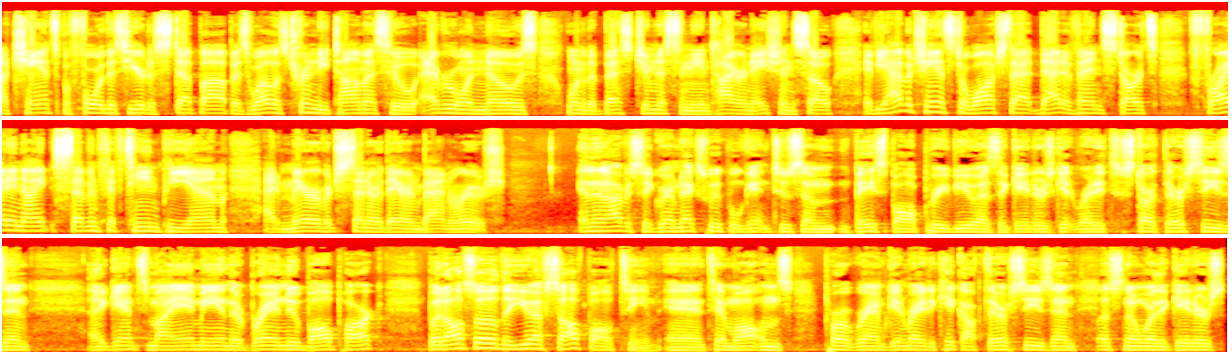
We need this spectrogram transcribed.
a chance before this year to step up, as well as Trinity Thomas, who everyone knows one of the best gymnasts in the entire nation. So if you have a chance to watch that, that event starts Friday night, 7:15 p.m. at Maravich Center there in Baton Rouge. And then obviously, Graham, next week we'll get into some baseball preview as the Gators get ready to start their season against Miami in their brand new ballpark, but also the UF softball team and Tim Walton's program getting ready to kick off their season. Let's know where the Gators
